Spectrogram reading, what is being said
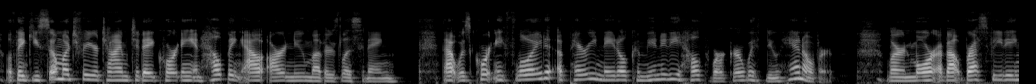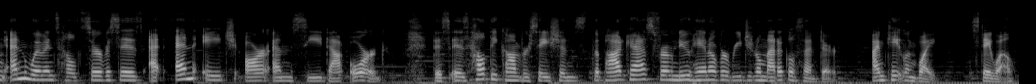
Well, thank you so much for your time today, Courtney, and helping out our new mothers listening. That was Courtney Floyd, a perinatal community health worker with New Hanover. Learn more about breastfeeding and women's health services at nhrmc.org. This is Healthy Conversations, the podcast from New Hanover Regional Medical Center. I'm Caitlin White. Stay well.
